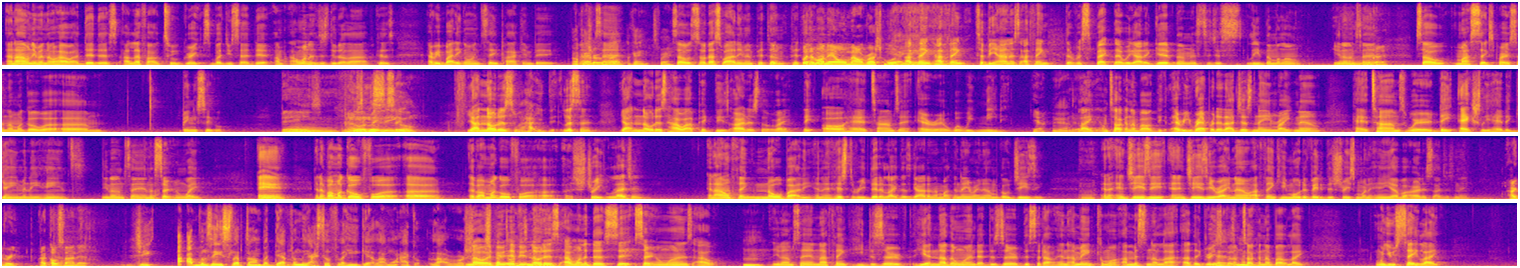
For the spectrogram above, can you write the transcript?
and I don't even know how I did this. I left out two greats, but you said did. I'm, I want to just do the live because everybody going to say Pac and Big. You Okay. know what I'm saying? right, Okay, it's fair. So so that's why I didn't even put them put, put, put them on their own Mount Rushmore. Yeah, I yeah. think I think to be honest, I think the respect that we gotta give them is to just leave them alone. You know what I'm saying? Okay. So my sixth person, I'm gonna go uh, um, Beanie Sigel. Beans. I'm going Beanie with Sigel. Y'all notice how? You, listen, y'all notice how I picked these artists though, right? They all had times and era where we needed. Yeah. Yeah. Like I'm talking about the, every rapper that I just named right now had times where they actually had the game in their hands. You know what I'm saying? A certain way. And and if I'm gonna go for uh if I'm gonna go for a, a street legend, and I don't think nobody in the history did it like this guy that I'm about to name right now. I'm gonna go Jeezy. And and Jeezy and Jeezy right now, I think he motivated the streets more than any other artist I just named. I agree. I co-sign that. G. I, I wouldn't say he slept on, but definitely I still feel like he get a lot more acco- a lot more No, if you on if you his name. notice, I wanted to sit certain ones out. Mm. You know what I'm saying? And I think he deserved he another one that deserved to sit out. And I mean, come on, I'm missing a lot other greats, Yeah, but I'm many. talking about like when you say like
